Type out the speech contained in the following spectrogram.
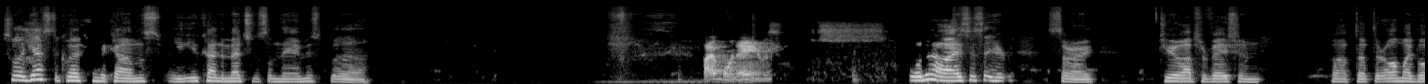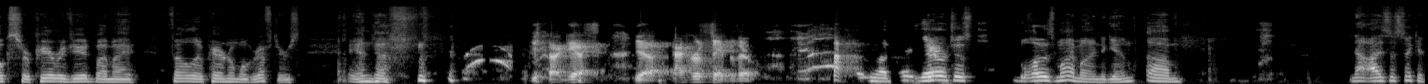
So I guess the question becomes: you, you kind of mentioned some names, but uh, I have more names. Well, no, I was just here. Sorry, geo observation popped up there. All my books are peer reviewed by my fellow paranormal grifters, and uh, yeah, I guess, yeah, accurate statement there. there just blows my mind again. Um, now I was just thinking,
